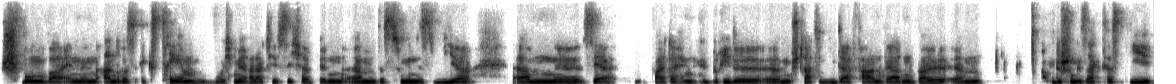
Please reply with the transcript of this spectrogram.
Schwung war in ein anderes Extrem, wo ich mir relativ sicher bin, ähm, dass zumindest wir ähm, eine sehr weiterhin hybride ähm, Strategie da fahren werden, weil ähm, wie du schon gesagt hast, die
